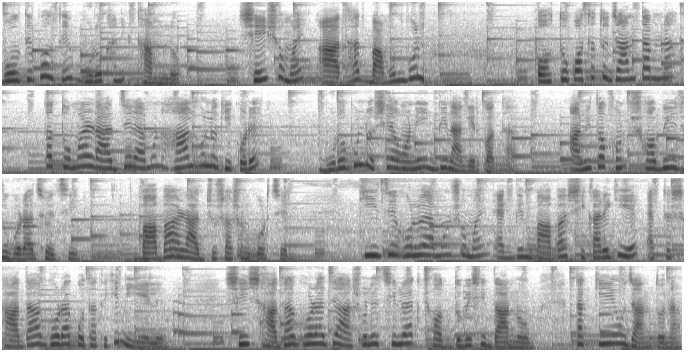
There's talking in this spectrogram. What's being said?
বলতে বলতে বুড়ো খানিক থামলো। সেই সময় আধাত বামুন বল কত কথা তো জানতাম না। তা তোমার রাজ্যের এমন হাল হলো কি করে? বুড়ো বলল, সে অনেক দিন আগের কথা। আমি তখন সবে যুবরাজ হয়েছি। বাবা রাজ্য শাসন করছেন। কি যে হলো এমন সময় একদিন বাবা শিকারে গিয়ে একটা সাদা ঘোড়া কোথা থেকে নিয়ে এলেন। সেই সাদা ঘোড়া যে আসলে ছিল এক ছদ্মবেশী দানব, তা কেউ জানতো না।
